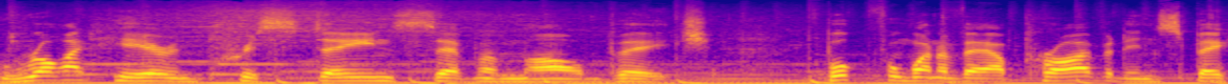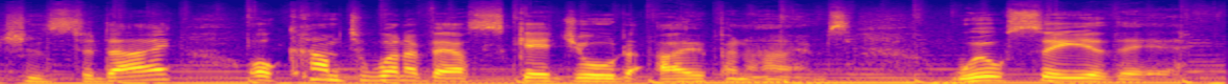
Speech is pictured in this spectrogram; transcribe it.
right here in pristine Seven Mile Beach. Book for one of our private inspections today or come to one of our scheduled open homes. We'll see you there.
